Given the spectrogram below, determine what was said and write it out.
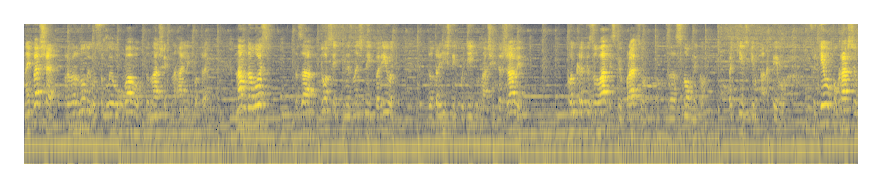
Найперше привернули особливу увагу до наших нагальних потреб. Нам вдалося за досить незначний період до трагічних подій у нашій державі конкретизувати співпрацю з засновником батьківським активом, суттєво покращили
